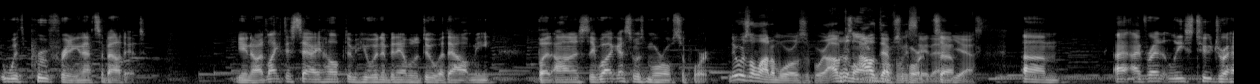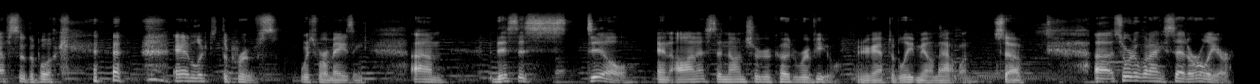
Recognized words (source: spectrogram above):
with proofreading. That's about it. You know, I'd like to say I helped him. He wouldn't have been able to do it without me. But honestly, well, I guess it was moral support. There was a lot of moral support. I'll, There was a lot I'll moral definitely say that. so- Yeah. Um, I, I've read at least two drafts of the book and looked at the proofs, which were amazing. Um, this is still an honest and non sugar-coated review. You're gonna have to believe me on that one. So, uh, sort of what I said earlier,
